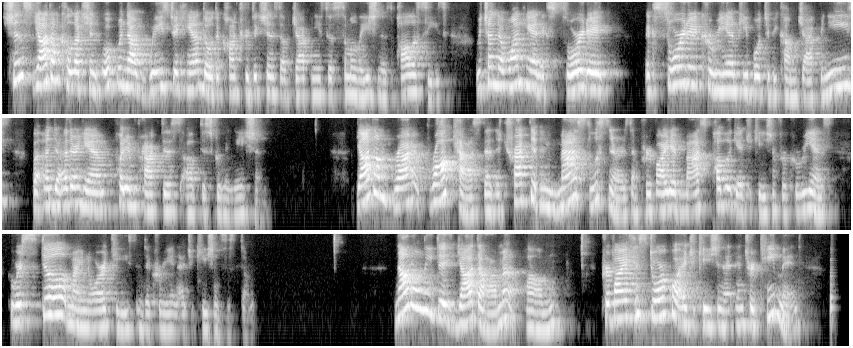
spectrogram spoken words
Shin's Yadam collection opened up ways to handle the contradictions of Japanese assimilationist policies, which on the one hand exhorted, exhorted Korean people to become Japanese, but on the other hand, put in practice of discrimination. Yadam broadcast that attracted mass listeners and provided mass public education for Koreans who were still minorities in the Korean education system. Not only did Yadam um, provide historical education and entertainment,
